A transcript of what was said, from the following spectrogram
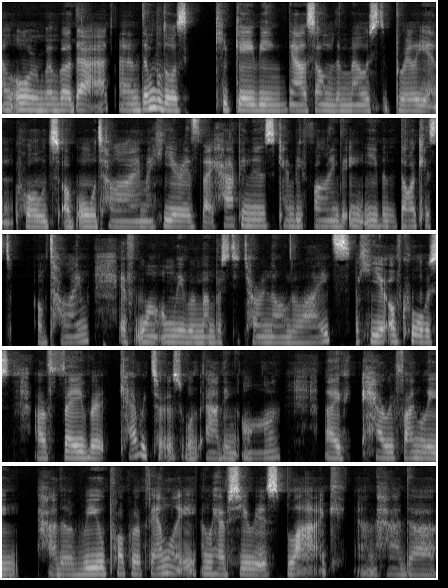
all remember that. And Dumbledore's keep giving out some of the most brilliant quotes of all time. And here is like happiness can be found in even the darkest of time if one only remembers to turn on the lights. Here, of course, our favorite characters was adding on. Like Harry finally had a real proper family, and we have Sirius Black and had uh,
